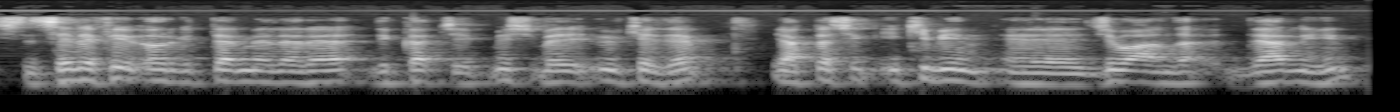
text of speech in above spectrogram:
işte Selefi örgütlenmelere dikkat çekmiş ve ülkede yaklaşık 2000 e, civarında derneğin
